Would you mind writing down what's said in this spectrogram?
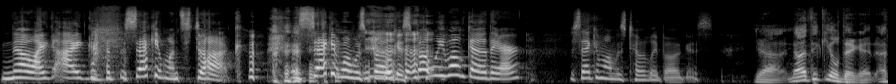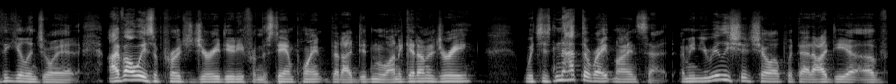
no, I I got the second one stuck. the second one was bogus, but we won't go there. The second one was totally bogus. Yeah, no, I think you'll dig it. I think you'll enjoy it. I've always approached jury duty from the standpoint that I didn't want to get on a jury, which is not the right mindset. I mean, you really should show up with that idea of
